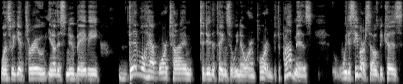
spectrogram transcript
once we get through, you know, this new baby, then we'll have more time to do the things that we know are important. But the problem is we deceive ourselves because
